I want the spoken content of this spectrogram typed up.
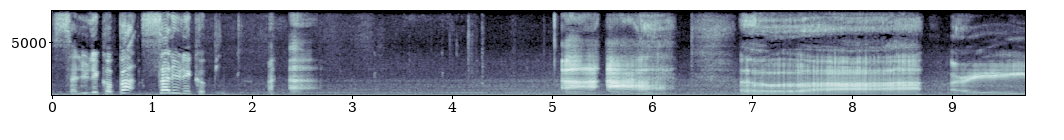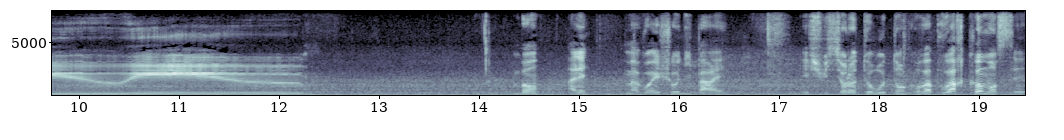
Salut les copains, salut les copines. Bon, allez, ma voix est chaude, il paraît. Et je suis sur l'autoroute, donc on va pouvoir commencer.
